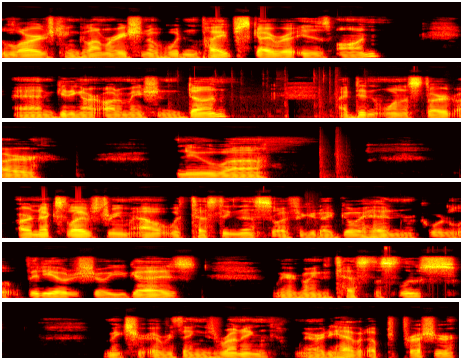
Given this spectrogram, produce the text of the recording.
large conglomeration of wooden pipes, Skyra is on and getting our automation done. I didn't want to start our new uh, our next live stream out with testing this, so I figured I'd go ahead and record a little video to show you guys. We are going to test the sluice, make sure everything's running. We already have it up to pressure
